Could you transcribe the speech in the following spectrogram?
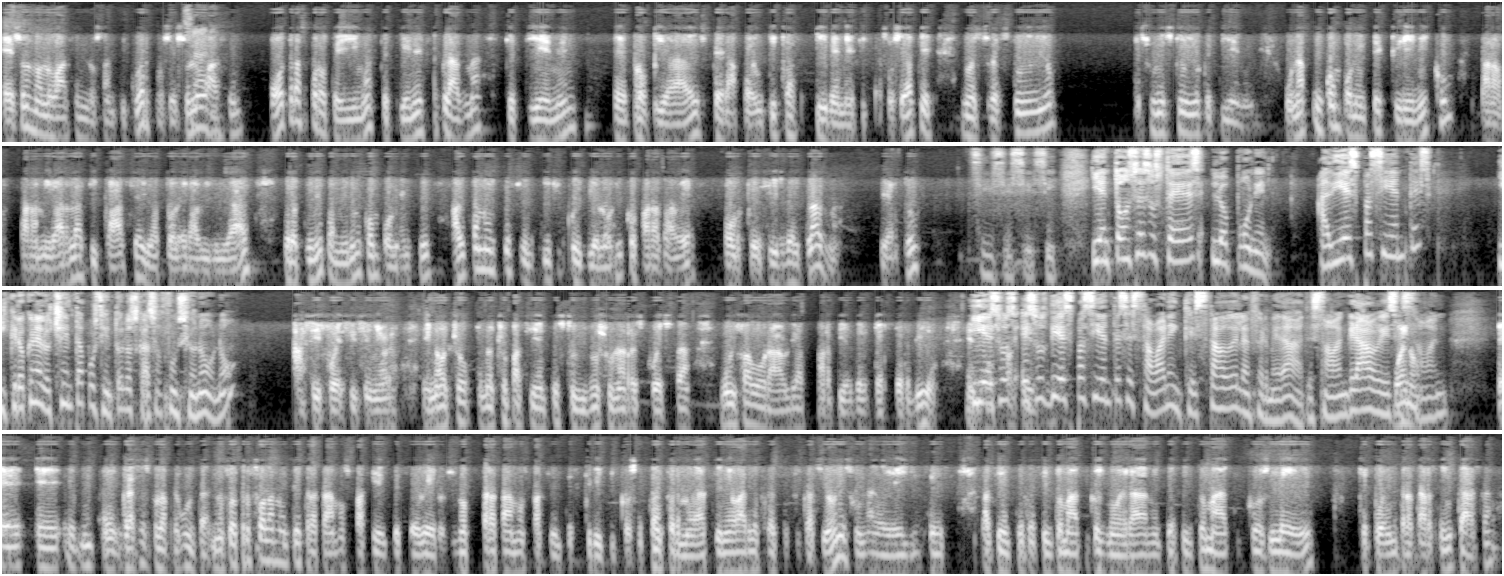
Eso no lo hacen los anticuerpos, eso lo hacen otras proteínas que tiene este plasma que tienen eh, propiedades terapéuticas y benéficas. O sea que nuestro estudio es un estudio que tiene un componente clínico para, para mirar la eficacia y la tolerabilidad, pero tiene también un componente altamente científico y biológico para saber por qué sirve el plasma, ¿cierto? Sí, sí, sí, sí. Y entonces ustedes lo ponen a 10 pacientes y creo que en el 80% de los casos funcionó, ¿no? Así fue, sí señora. En ocho, en ocho pacientes tuvimos una respuesta muy favorable a partir del tercer día. ¿Y esos, esos 10 pacientes estaban en qué estado de la enfermedad? ¿Estaban graves? estaban... Eh, eh, eh, gracias por la pregunta. Nosotros solamente tratamos pacientes severos, no tratamos pacientes críticos. Esta enfermedad tiene varias clasificaciones. Una de ellas es pacientes asintomáticos, moderadamente asintomáticos, leves, que pueden tratarse en casa.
